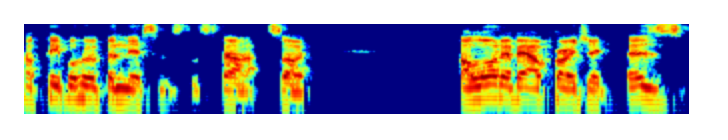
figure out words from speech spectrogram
of people who have been there since the start. So, a lot of our project is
